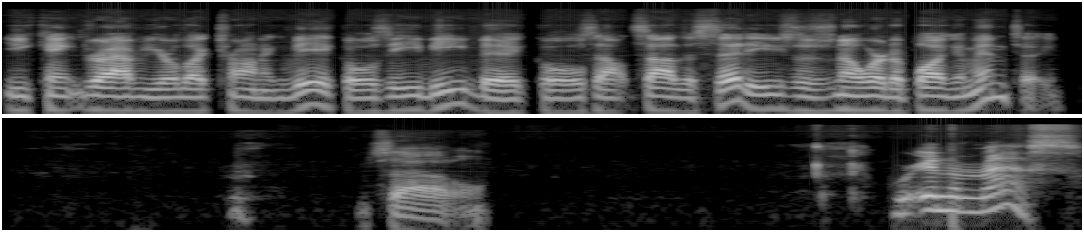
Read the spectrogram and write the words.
You can't drive your electronic vehicles, EV vehicles outside the cities. There's nowhere to plug them into. So we're in a mess.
